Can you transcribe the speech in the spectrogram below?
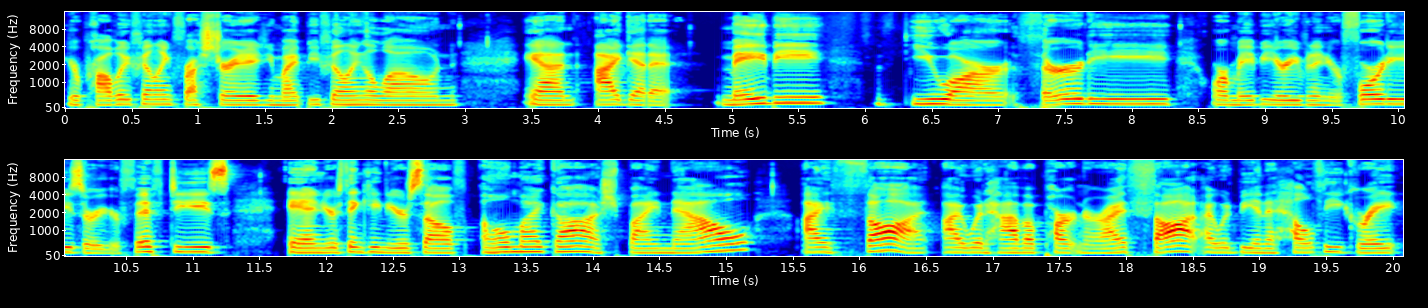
you're probably feeling frustrated. You might be feeling alone. And I get it. Maybe you are 30, or maybe you're even in your 40s or your 50s, and you're thinking to yourself, oh my gosh, by now I thought I would have a partner. I thought I would be in a healthy, great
